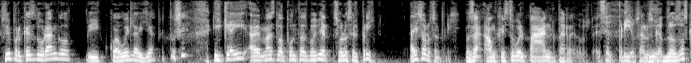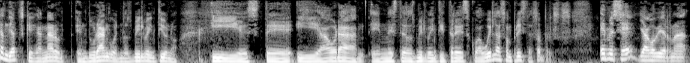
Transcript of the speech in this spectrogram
Sí, porque es Durango y Coahuila y ya. Pues sí. Y que ahí, además, lo apuntas muy bien, solo es el PRI. Ahí solo es el PRI. O sea, aunque estuvo el PAN, el PR, es el PRI. O sea, los, y, los, dos candidatos que ganaron en Durango en 2021 y este y ahora en este 2023 Coahuila son pristas. Son pristas. MC ya gobierna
